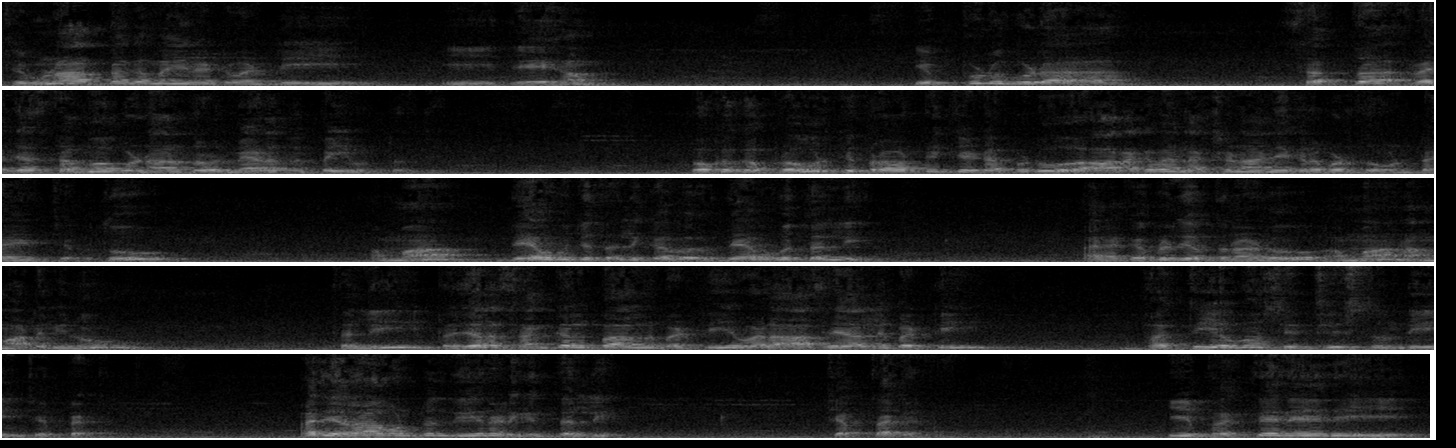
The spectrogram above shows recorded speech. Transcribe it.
త్రిగుణాత్మకమైనటువంటి ఈ దేహం ఎప్పుడు కూడా సత్వ రజస్తమో గుణాలతో మేళమిప్పై ఉంటుంది. ఒక్కొక్క ప్రవృత్తి ప్రవర్తించేటప్పుడు ఆ రకమైన లక్షణాలే కనబడుతూ ఉంటాయని చెబుతూ అమ్మ దేవహుజ తల్లి దేవహు తల్లి. ఆయన కబురు చెబుతున్నాడు అమ్మా నా మాట విను. తల్లి ప్రజల సంకల్పాలను బట్టి వాళ్ళ ఆశయాల్ని బట్టి భక్తి యోగం సిద్ధిస్తుంది అని చెప్పాడు. అది ఎలా ఉంటుంది అని అడిగింది తల్లి. చెప్తా విను. ఈ భక్తి అనేది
